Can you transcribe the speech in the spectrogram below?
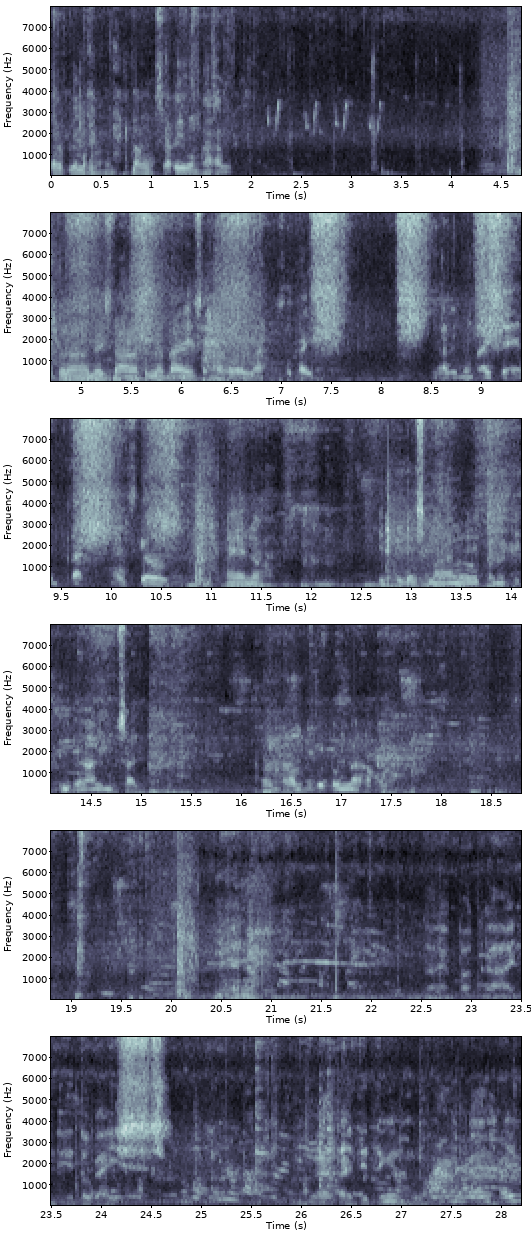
Sarap naman ng sariwang hangin. Ito na guys, nakakating na tayo sa Parola, sa dive. Galing na tayo sa entrance. Let's go. Ayan o. Dito guys, sa mga ano dito nagtitinda ng almusal. Nakakami, gutom na ako. Ayan o. Dahil pagkain dito guys. Kaya tayo titingin ng pagkain.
